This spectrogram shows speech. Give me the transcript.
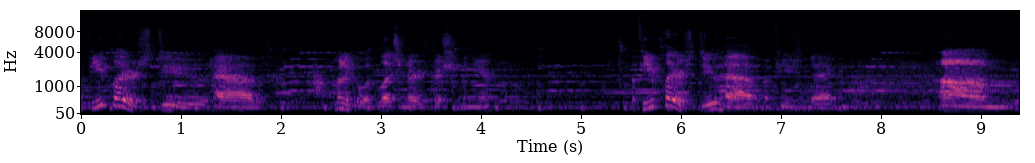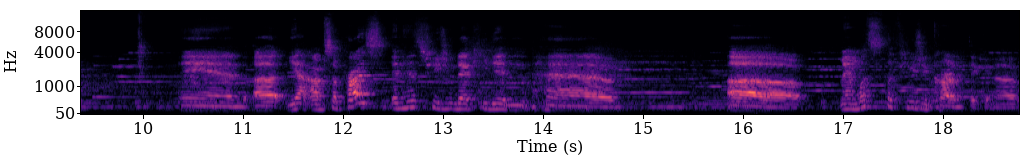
a few players do have I'm gonna go with Legendary Fisherman here. A few players do have a fusion deck. Um, and uh, yeah, I'm surprised in his fusion deck he didn't have. Uh, man, what's the fusion card I'm thinking of?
